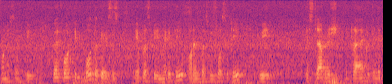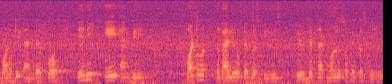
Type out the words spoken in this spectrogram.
modulus of b. Therefore in both the cases a plus b negative or a plus b positive we establish the triangle inequality and therefore any a and b whatever the value of a plus b is we will get that. Modulus of a plus b is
